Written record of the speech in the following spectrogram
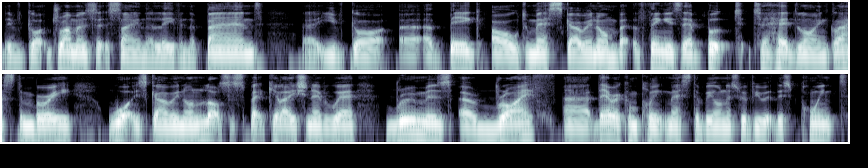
They've got drummers that are saying they're leaving the band. Uh, you've got a, a big old mess going on. But the thing is, they're booked to headline Glastonbury what is going on. Lots of speculation everywhere. Rumours are rife. Uh, they're a complete mess, to be honest with you, at this point.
